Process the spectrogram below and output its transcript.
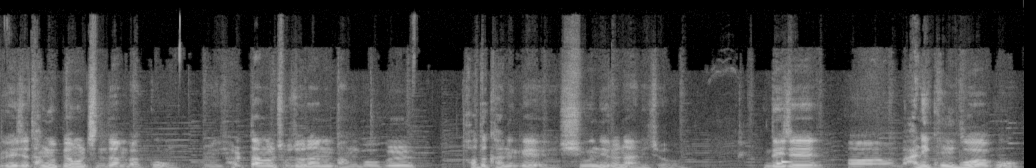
우리가 이제 당뇨병을 진단받고 혈당을 조절하는 방법을 터득하는 게 쉬운 일은 아니죠. 근데 이제 어, 많이 공부하고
